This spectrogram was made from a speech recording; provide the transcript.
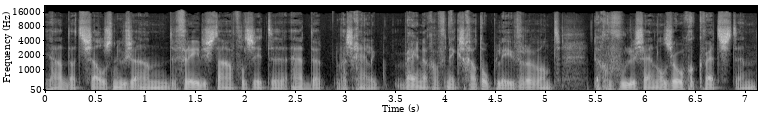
Ja, dat zelfs nu ze aan de vredestafel zitten, hè, dat waarschijnlijk weinig of niks gaat opleveren. Want de gevoelens zijn al zo gekwetst en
